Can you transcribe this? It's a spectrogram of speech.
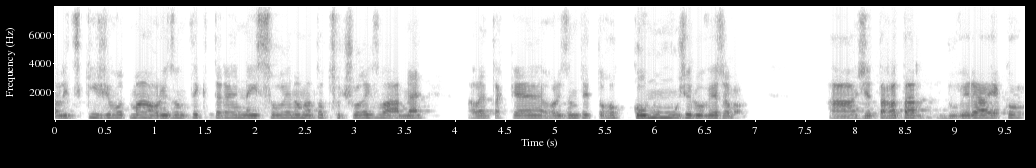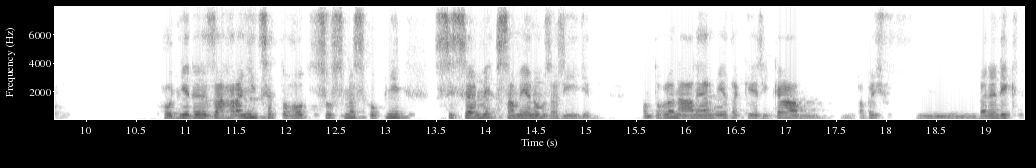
lidský život má horizonty, které nejsou jenom na to, co člověk zvládne, ale také horizonty toho, komu může důvěřovat. A že tahle ta důvěra jako hodně jde za hranice toho, co jsme schopni si sami, sami jenom zařídit. On tohle nádherně taky říká papež Benedikt eh,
